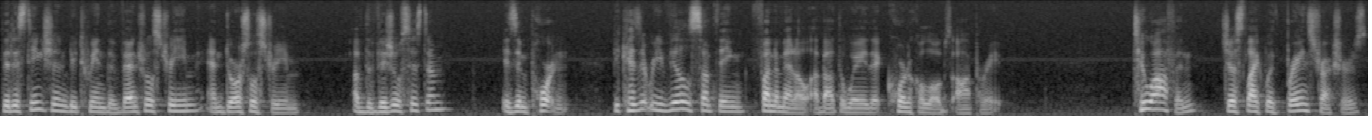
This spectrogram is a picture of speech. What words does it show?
The distinction between the ventral stream and dorsal stream of the visual system is important because it reveals something fundamental about the way that cortical lobes operate. Too often, just like with brain structures,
